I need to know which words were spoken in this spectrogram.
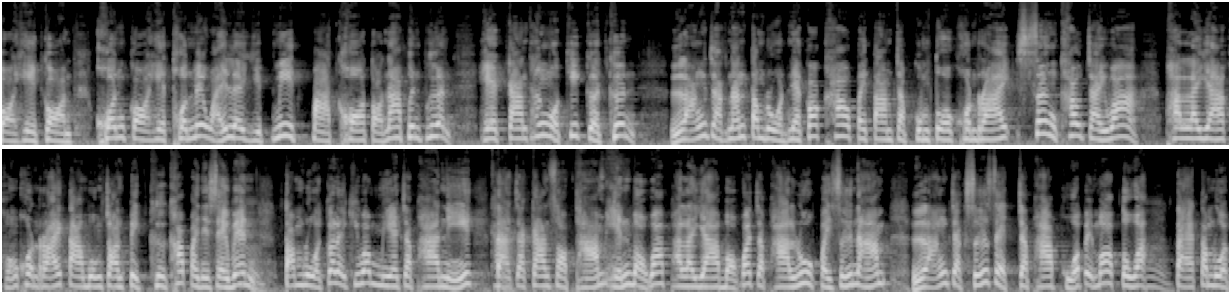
ก่อเหตุก่อน คนก่อเหตุทนไม่ไหวเลยหยิบมีดปาดคอต่อหน้าเพื่อนๆ เหตุการณ์ทั้งหมดที่เกิดขึ้น หลังจากนั้นตำรวจเนี่ยก็เข้าไปตามจับกลุ่มตัวคนร้าย ซึ่งเข้าใจว่าภรรยาของคนร้ายตามวงจรปิด คือเข้าไปในเซเว่นตำรวจก็เลยคิดว่าเมียจะพาหนีค่ะแต่จากการสอบถามเห็นบอกว่าภรรยาบอกว่าจะพาลูกไปซื้อน้ำหลังจากซื้อเสร็จจะพาผัวไปมอบตัว แต่ตำรวจ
